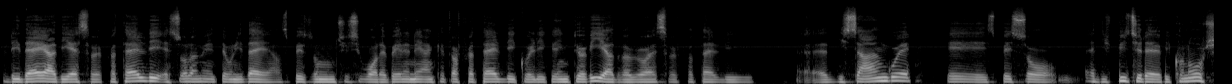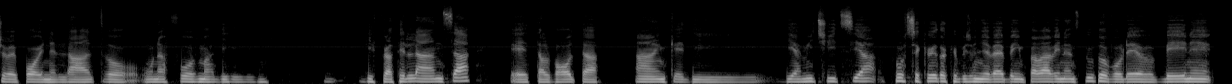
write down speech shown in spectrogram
l'idea di essere fratelli è solamente un'idea, spesso non ci si vuole bene neanche tra fratelli, quelli che in teoria dovrebbero essere fratelli eh, di sangue e spesso è difficile riconoscere poi nell'altro una forma di, di fratellanza e talvolta anche di, di amicizia. Forse credo che bisognerebbe imparare innanzitutto a voler bene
